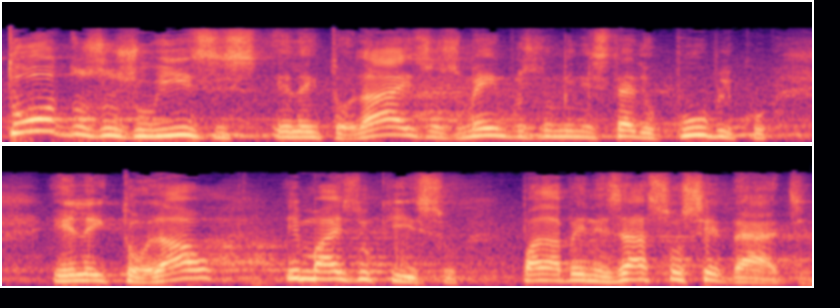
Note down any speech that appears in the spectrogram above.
todos os juízes eleitorais, os membros do Ministério Público Eleitoral e mais do que isso, parabenizar a sociedade,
